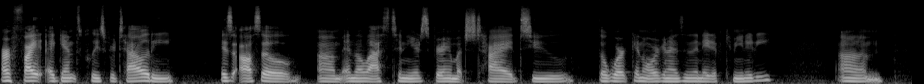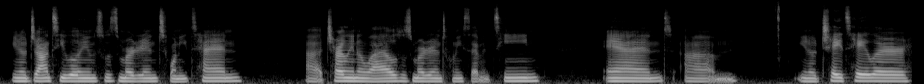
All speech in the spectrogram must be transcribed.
our fight against police brutality is also um, in the last 10 years very much tied to the work and organizing the Native community. Um, you know, John T. Williams was murdered in 2010. Uh, Charleena Lyles was murdered in 2017. And, um, you know, Che Taylor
